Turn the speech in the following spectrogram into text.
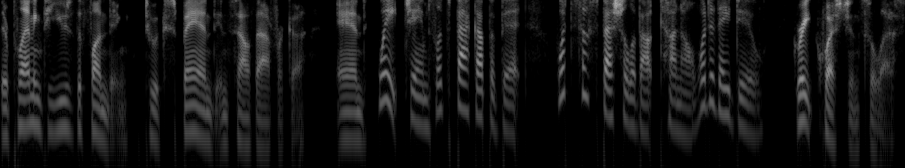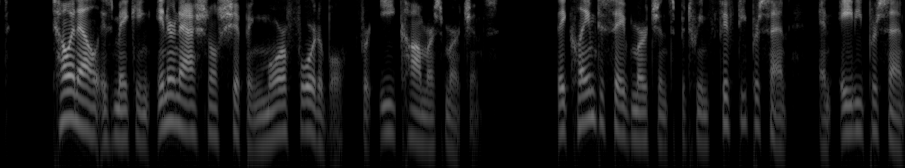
They're planning to use the funding to expand in South Africa. And Wait, James, let's back up a bit. What's so special about TUNL? What do they do? great question, Celeste. TUNL is making international shipping more affordable for e commerce merchants. They claim to save merchants between 50% and 80%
